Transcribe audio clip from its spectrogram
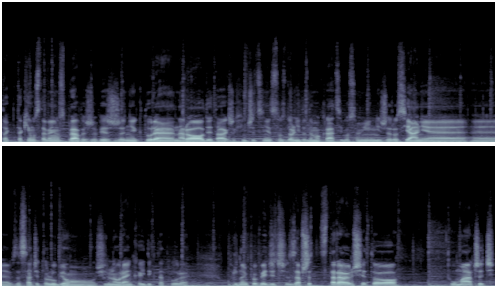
tak, takiemu stawianiu sprawy, że wiesz, że niektóre narody, tak, że Chińczycy nie są zdolni do demokracji, bo są inni, że Rosjanie e, w zasadzie to lubią silną rękę i dyktaturę. Trudno mi powiedzieć. Zawsze starałem się to tłumaczyć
